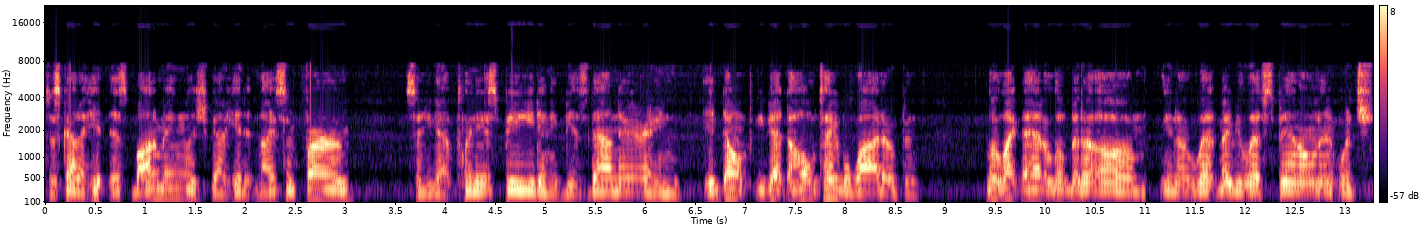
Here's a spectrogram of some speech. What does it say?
just got to hit this bottom English. You got to hit it nice and firm. So you got plenty of speed and it gets down there and it don't, you got the whole table wide open. Looked like they had a little bit of, um, you know, let maybe left spin on it, which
